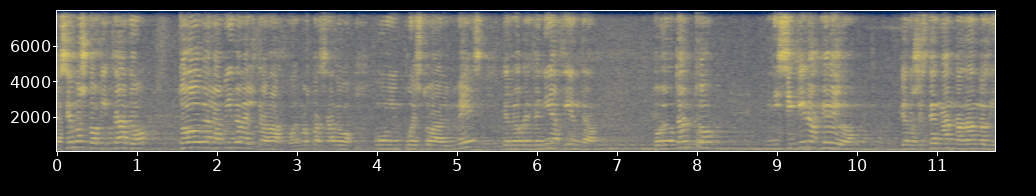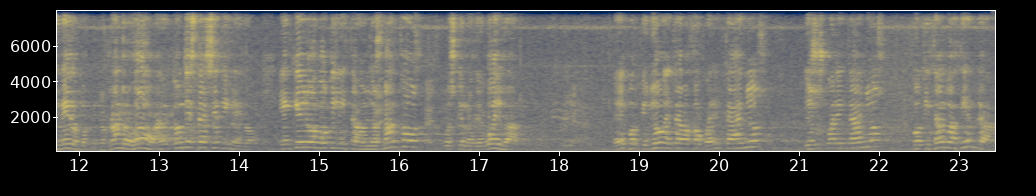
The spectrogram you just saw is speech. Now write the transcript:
las hemos cotizado toda la vida del trabajo. Hemos pasado un impuesto al mes que nos retenía Hacienda. Por lo tanto, ni siquiera creo que nos estén dando dinero, porque nos lo han robado. ¿eh? ¿Dónde está ese dinero? ¿En qué lo han utilizado? ¿En los bancos? Pues que lo devuelvan. ¿Eh? Porque yo he trabajado 40 años y esos 40 años cotizando Hacienda.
